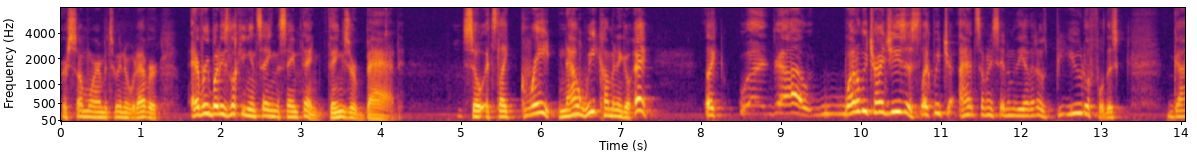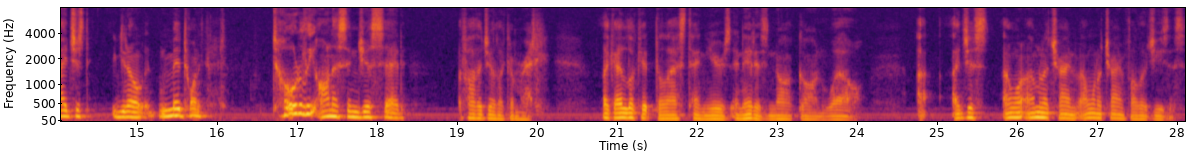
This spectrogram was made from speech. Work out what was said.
or somewhere in between or whatever, everybody's looking and saying the same thing. Things are bad. So it's like, great. Now we come in and go, hey, like, uh, why don't we try Jesus? Like we, tr- I had somebody say to me the other day, it was beautiful. This guy just, you know, mid twenties, totally honest, and just said, Father Joe, like I'm ready. Like I look at the last ten years, and it has not gone well. I, I just, I want, I'm gonna try and, I want to try and follow Jesus.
